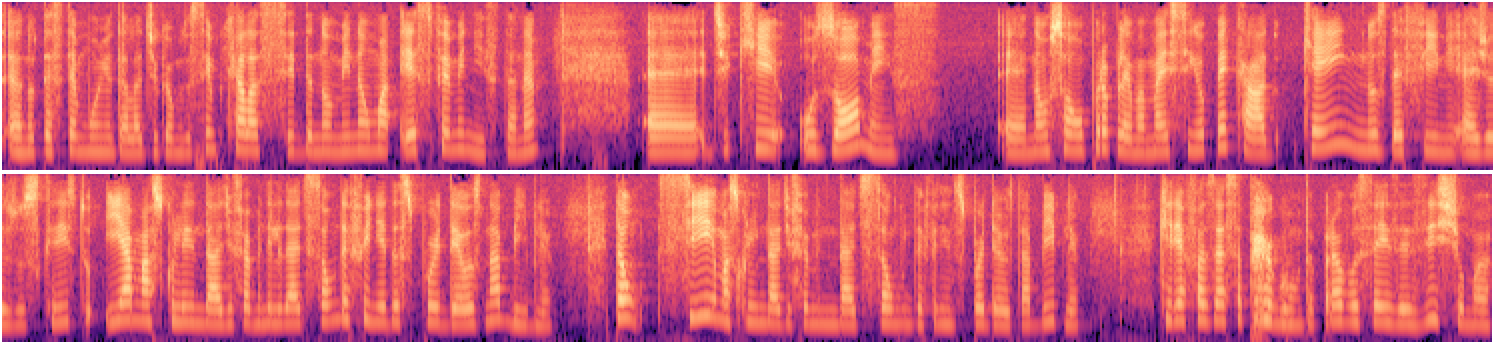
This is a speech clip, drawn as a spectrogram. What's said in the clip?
é, no testemunho dela, digamos assim, porque ela se denomina uma ex-feminista, né? É, de que os homens é, não são o problema, mas sim o pecado. Quem nos define é Jesus Cristo e a masculinidade e feminilidade são definidas por Deus na Bíblia. Então, se masculinidade e feminilidade são definidas por Deus na Bíblia, queria fazer essa pergunta. Para vocês, existe uma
